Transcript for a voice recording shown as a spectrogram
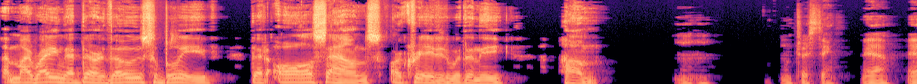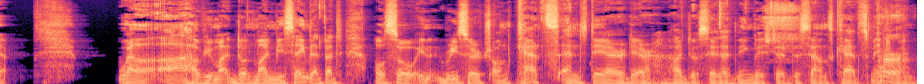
uh, my writing that there are those who believe that all sounds are created within the hum. Mm-hmm. Interesting. Yeah, yeah. Well, I hope you might, don't mind me saying that, but also in research on cats and their their how do you say that in English? The, the sounds cats make. Purr,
